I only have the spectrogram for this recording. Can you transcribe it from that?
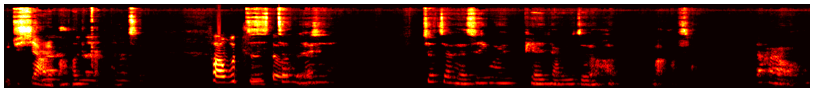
我就下来马上就赶公车，超不值得。真的就是就真的是因为偏乡，就真的很麻烦。那还有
